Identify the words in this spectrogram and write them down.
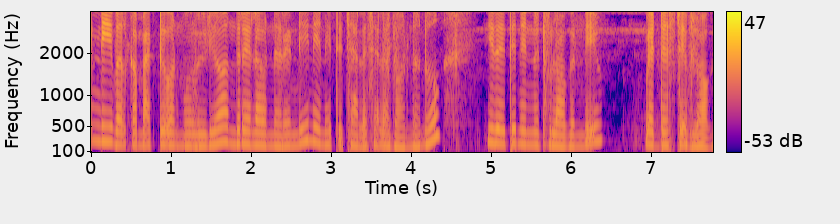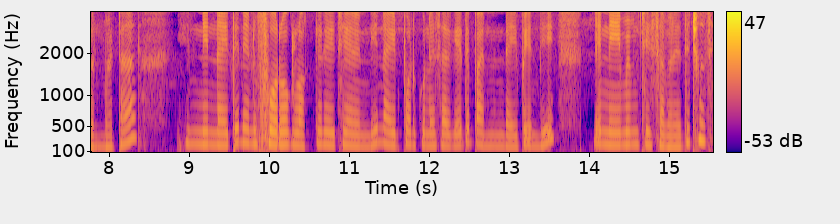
అండి welcome back to one more video. అందరూ ఎలా ఉన్నారండి? నేనైతే చాలా చాలా బాగున్నాను. ఇదైతే నిన్నటి వ్లాగ్ అండి. వెడ్నెస్డే వ్లాగ్ అనమాట నిన్నైతే నేను ఫోర్ ఓ క్లాక్కే లేచానండి. నైట్ పడుకునేసరికి అయితే పన్నెండు అయిపోయింది. నేను ఏమేమి చేసామనేది చూసి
